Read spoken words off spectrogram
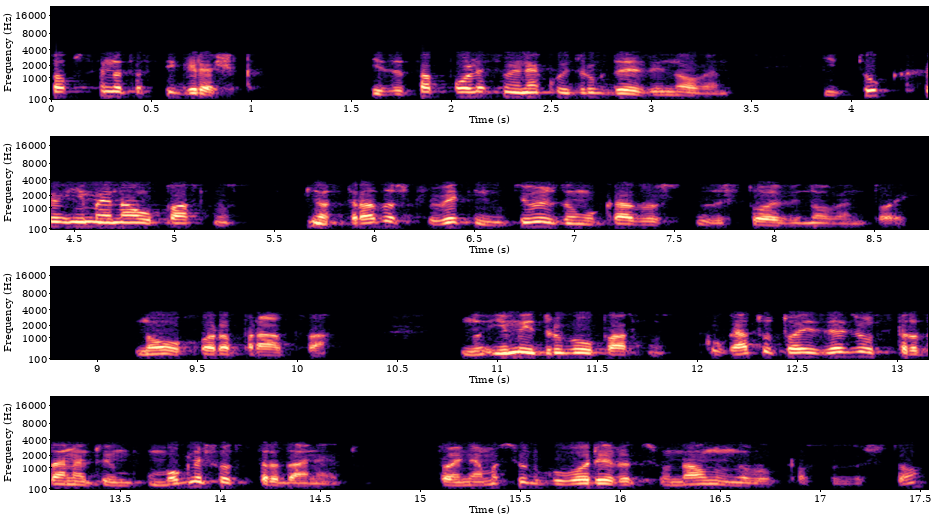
собствената си грешка. И затова по-лесно е някой друг да е виновен. И тук има една опасност. На страдащ човек не отиваш да му казваш защо е виновен той. Много хора правят това. Но има и друга опасност. Когато той излезе от страданието и му помогнеш от страданието, той няма си отговори рационално на въпроса защо,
